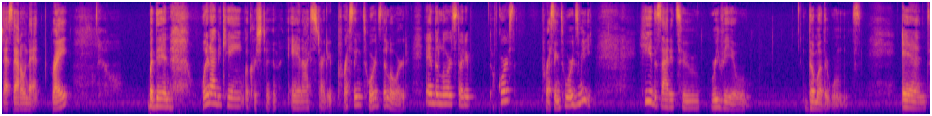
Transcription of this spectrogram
that's that on that, right? But then when I became a Christian and I started pressing towards the Lord, and the Lord started, of course, pressing towards me, He decided to reveal the mother wounds. And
